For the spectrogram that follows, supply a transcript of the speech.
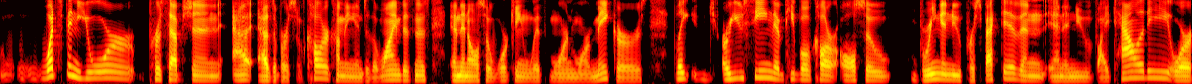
What's been your perception as a person of color coming into the wine business and then also working with more and more makers? Like, are you seeing that people of color also bring a new perspective and and a new vitality? Or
